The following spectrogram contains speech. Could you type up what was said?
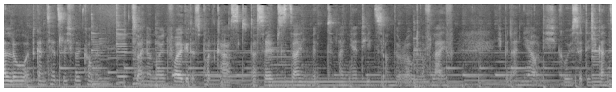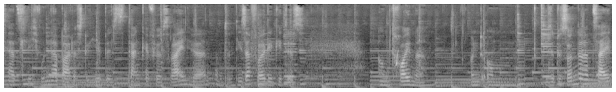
Hallo und ganz herzlich willkommen zu einer neuen Folge des Podcasts Das Selbstsein mit Anja Tietz on the Road of Life. Ich bin Anja und ich grüße dich ganz herzlich. Wunderbar, dass du hier bist. Danke fürs Reinhören. Und in dieser Folge geht es um Träume und um diese besondere Zeit,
